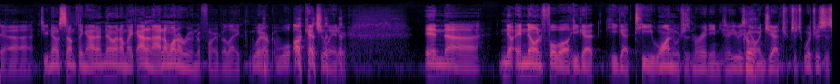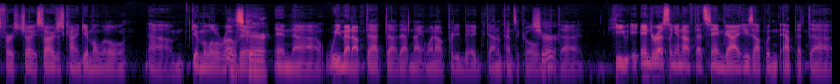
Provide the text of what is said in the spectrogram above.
uh, do you know something I don't know?" And I'm like, "I don't know. I don't want to ruin it for you, but like, whatever. We'll, I'll catch you later." and uh, no, and knowing full well he got he got T one, which was Meridian, so he was Cool. going Jets, which was, which was his first choice. So I was just kind of give him a little, um, give him a little rub Little there, scare. and uh, we met up that uh, that night, went out pretty big down in Pensacola. Sure. But, uh, he, interestingly enough, that same guy, he's up with up at, uh,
